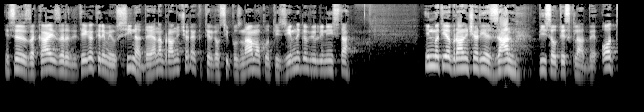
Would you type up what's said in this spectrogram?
In se zakaj? Zaradi tega, ker je imel sina Dejana Bravničarja, katerega vsi poznamo kot izjemnega violinista. In Matija Bravničar je zanj pisal te skladbe. Od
